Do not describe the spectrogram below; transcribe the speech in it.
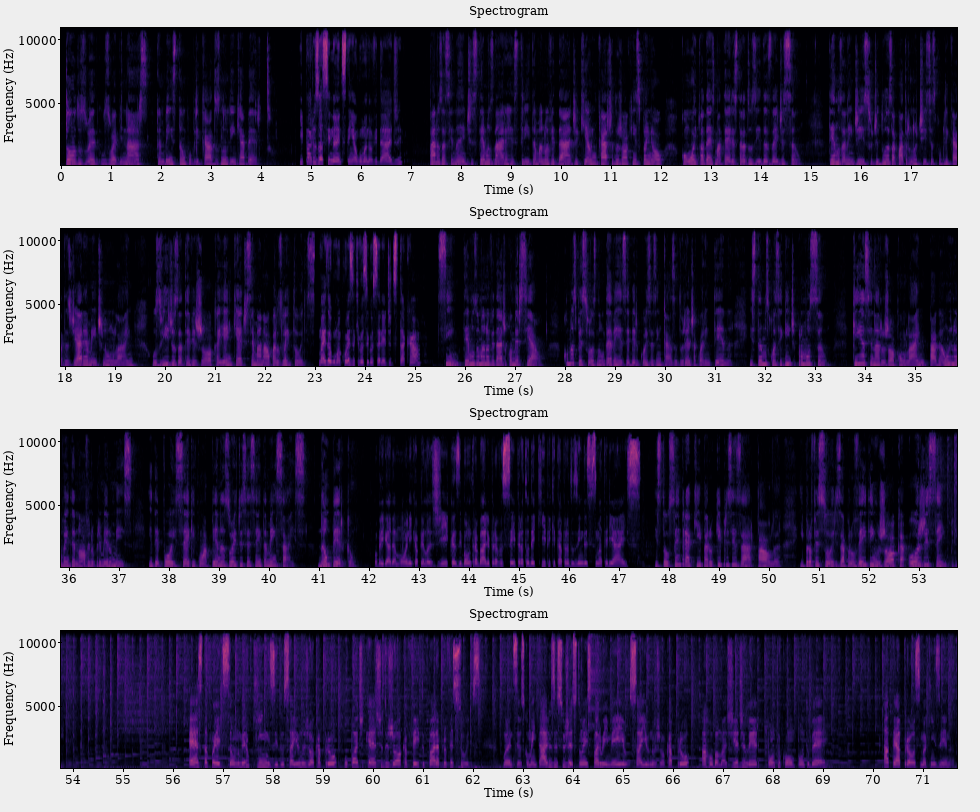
Todos os webinars também estão publicados no link aberto. E para os assinantes, tem alguma novidade? Para os assinantes, temos na área restrita uma novidade que é o encarte do Joca em espanhol, com 8 a 10 matérias traduzidas da edição. Temos, além disso, de duas a quatro notícias publicadas diariamente no online, os vídeos da TV Joca e a enquete semanal para os leitores. Mais alguma coisa que você gostaria de destacar? Sim, temos uma novidade comercial. Como as pessoas não devem receber coisas em casa durante a quarentena, estamos com a seguinte promoção: Quem assinar o Joca Online paga R$ 1,99 no primeiro mês e depois segue com apenas R$ 8,60 mensais. Não percam! Obrigada, Mônica, pelas dicas e bom trabalho para você e para toda a equipe que está produzindo esses materiais. Estou sempre aqui para o que precisar, Paula. E professores, aproveitem o Joca hoje e sempre. Esta foi a edição número 15 do Saiu no Joca Pro, o podcast do Joca feito para professores. Mande seus comentários e sugestões para o e-mail saiunojocapro@magiadeler.com.br. Até a próxima quinzena.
